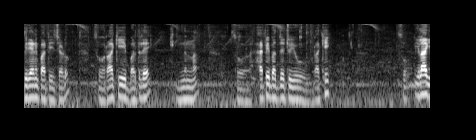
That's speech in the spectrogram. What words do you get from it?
బిర్యానీ పార్టీ ఇచ్చాడు. సో రాకీ బర్త్డే నిన్న. So happy birthday to you Rocky so ఇలాగే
